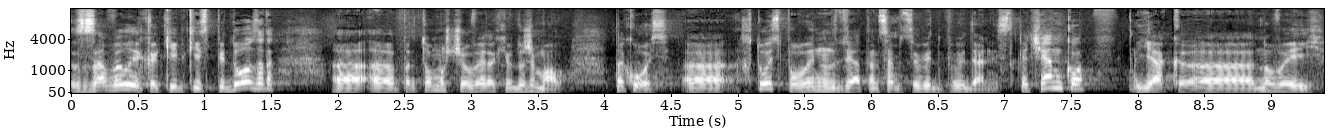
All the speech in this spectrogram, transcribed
за велика кількість підозр, е, е, при тому, що вироків дуже мало. Так ось, е, хтось повинен взяти на себе цю відповідальність. Ткаченко, як новий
